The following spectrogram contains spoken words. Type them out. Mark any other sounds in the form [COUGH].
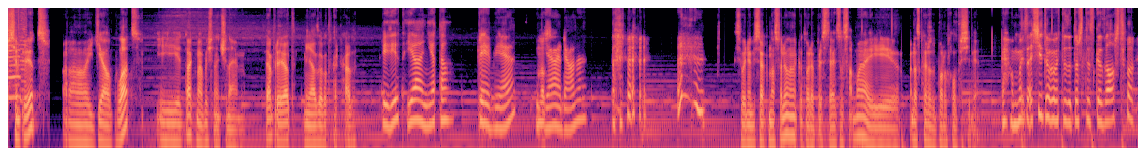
Всем привет, а, я Влад, и так мы обычно начинаем. Всем привет, меня зовут Фархад. Привет, я Анета. Привет, нас- я Алена. [LAUGHS] Сегодня в гостях у нас Алена, которая представится сама и расскажет пару слов о себе. [LAUGHS] Мы засчитываем это за то, что ты сказал, [LAUGHS] что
